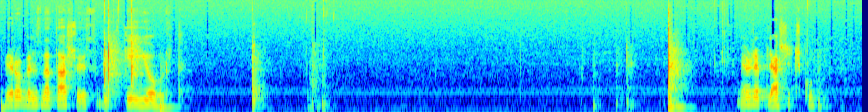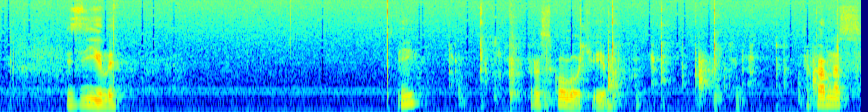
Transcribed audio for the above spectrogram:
Ми робимо з Наташою собі такий йогурт. Ми вже пляшечку з'їли. І розколотюємо. Така в нас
